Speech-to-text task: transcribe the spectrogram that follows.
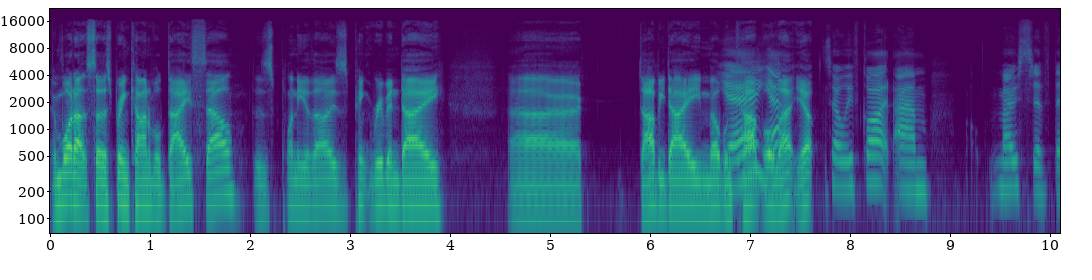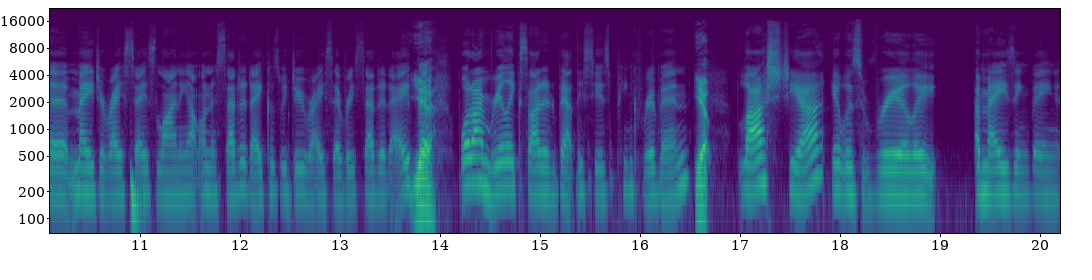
And what are so the Spring Carnival days, Sal? There's plenty of those. Pink Ribbon Day, uh, Derby Day, Melbourne Yeah, Cup, all yep. that. Yep. So we've got um, most of the major race days lining up on a Saturday because we do race every Saturday. But Yeah. what I'm really excited about this year's Pink Ribbon. Yep. Last year it was really amazing being a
